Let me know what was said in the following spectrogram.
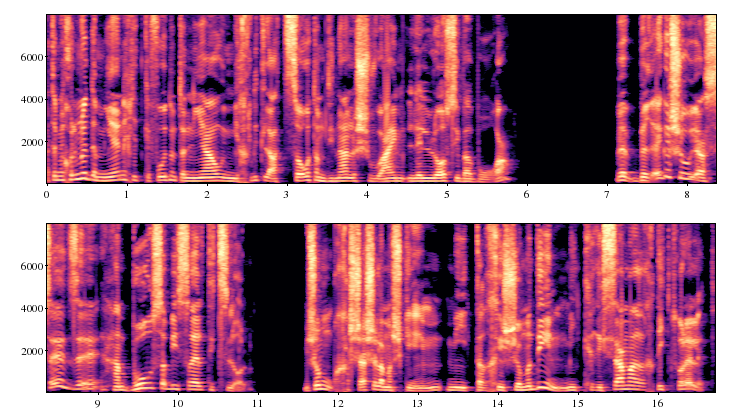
אתם יכולים לדמיין איך יתקפו את נתניהו אם יחליט לעצור את המדינה לשבועיים ללא סיבה ברורה? וברגע שהוא יעשה את זה, הבורסה בישראל תצלול. משום חשש של המשקיעים מתרחיש יום הדין, מקריסה מערכתית כוללת.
